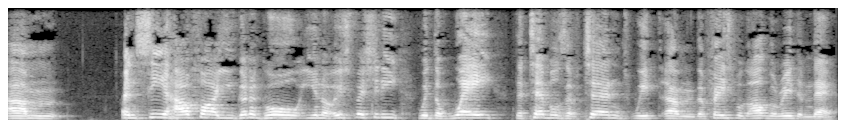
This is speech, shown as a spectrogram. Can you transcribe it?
Um, and see how far you're gonna go, you know, especially with the way the tables have turned with um, the Facebook algorithm there.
